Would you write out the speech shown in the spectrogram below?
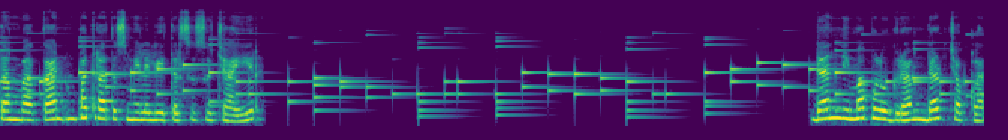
Tambahkan 400 ml susu cair dan 50 gram dark coklat.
